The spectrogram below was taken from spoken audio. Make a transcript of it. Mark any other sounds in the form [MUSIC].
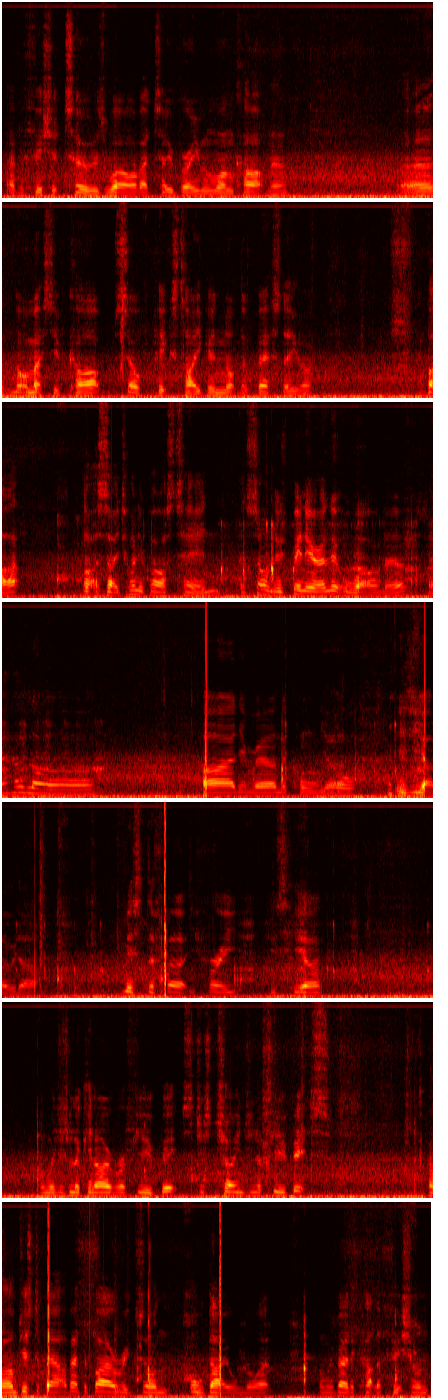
have a fish at 2 as well. I've had two bream and one carp now. Uh, not a massive carp, self picks taken, not the best either. But, like I say, 20 past 10, and someone who's been here a little while now, say hello. Hiding round the corner is Yoda. Mr. 33 is here. And we're just looking over a few bits, just changing a few bits. I'm just about, I've had the bar rigs on all day, all night. And we've had a couple of fish on,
